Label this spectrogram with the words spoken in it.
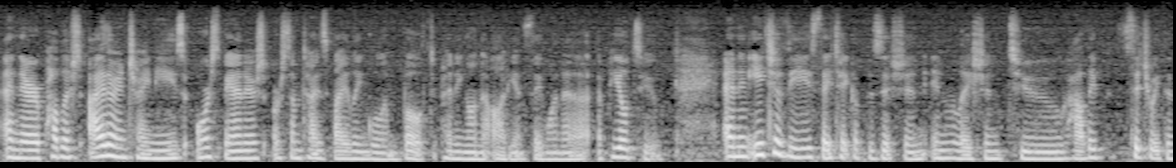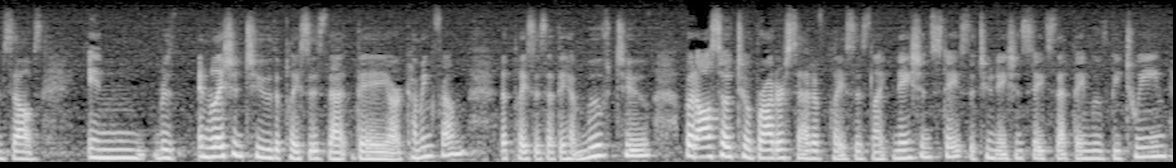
And they're published either in Chinese or Spanish or sometimes bilingual in both, depending on the audience they want to appeal to. And in each of these, they take a position in relation to how they situate themselves in re- in relation to the places that they are coming from, the places that they have moved to, but also to a broader set of places like nation states, the two nation states that they move between,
